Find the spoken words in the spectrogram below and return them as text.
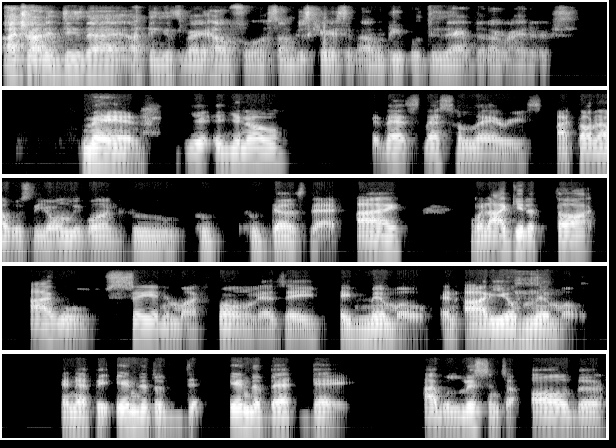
I try to do that. I think it's very helpful. So I'm just curious if other people do that that are writers. Man, you, you know, that's that's hilarious. I thought I was the only one who who who does that. I when I get a thought, I will say it in my phone as a a memo, an audio mm-hmm. memo. And at the end of the end of that day, I will listen to all the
